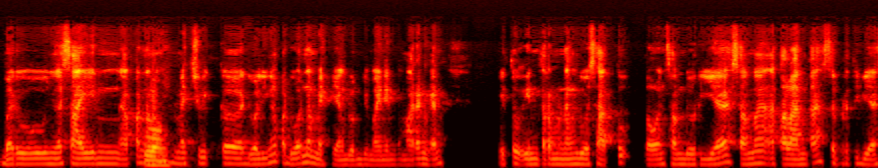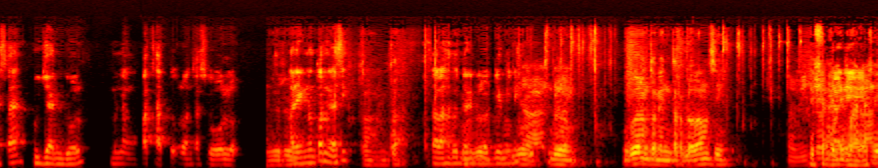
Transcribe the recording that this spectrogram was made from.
Baru nyelesain apa namanya match week ke 25 apa 26 ya yang belum dimainin kemarin kan. Itu Inter menang 2-1 lawan Sampdoria sama Atalanta seperti biasa hujan gol menang 4-1 lawan Sassuolo. Ada yang nonton gak sih? Nonton. Salah satu dari dua game ini? Belum. Gue nonton Inter doang sih. Nggak Di bisa, seri mana sih?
